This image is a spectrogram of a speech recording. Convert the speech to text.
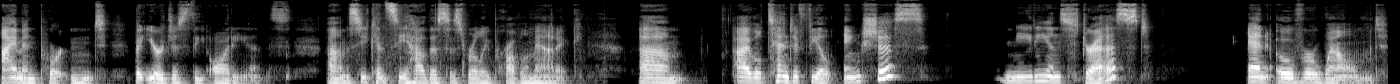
I'm important, but you're just the audience. Um, so, you can see how this is really problematic. Um, I will tend to feel anxious, needy, and stressed, and overwhelmed.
